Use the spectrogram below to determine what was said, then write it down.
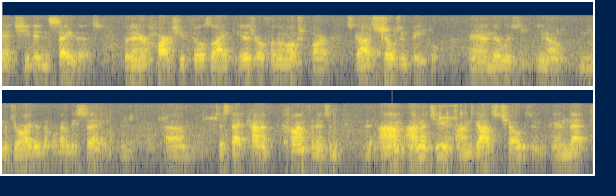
and she didn't say this, but in her heart she feels like Israel, for the most part, is God's chosen people. And there was, you know, majority of them were going to be saved. And, um, just that kind of confidence and I'm I'm a Jew. I'm God's chosen, and that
